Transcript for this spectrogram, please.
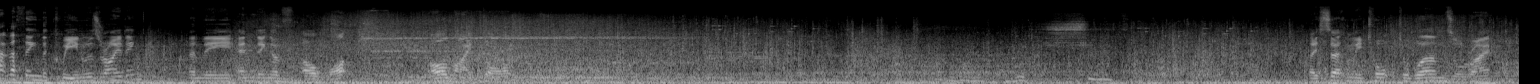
That the thing the Queen was riding? And the ending of oh what? Oh my god. They certainly talk to worms, alright.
